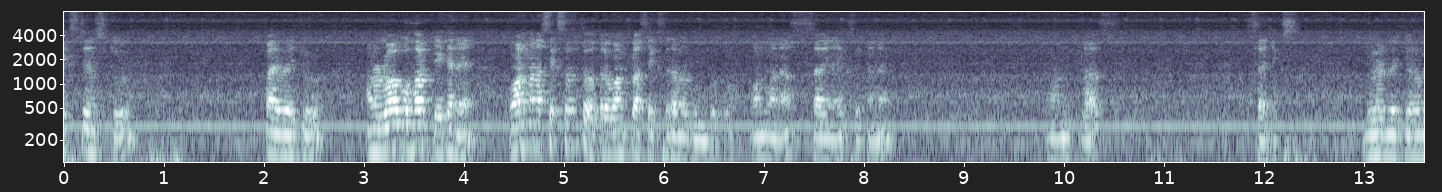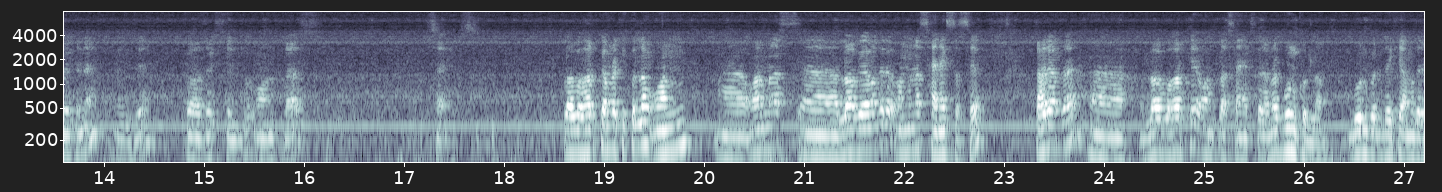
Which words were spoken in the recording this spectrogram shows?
x tends to pi by two আমরা লব হরকে এখানে? ওয়ান মাইনাস এক্স আছে তো? তাহলে ওয়ান প্লাস এক্স আমরা গুণ করব। ওয়ান মাইনাস সাইন এক্স এখানে। One plus sine x by কি হবে এখানে? এই যে cos x into one plus sine x লব হরকে আমরা কি করলাম? ওয়ান ওয়ান মাইনাস লবে আমাদের ওয়ান মাইনাস সাইন এক্স আছে। তাহলে আমরা লব হরকে ওয়ান প্লাস সাইন এক্স করে আমরা গুণ করলাম। গুণ করে দেখি আমাদের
